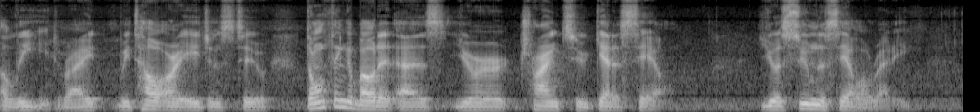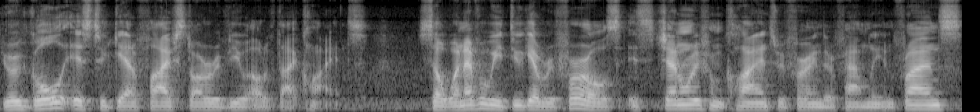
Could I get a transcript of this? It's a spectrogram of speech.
a lead, right? We tell our agents to don't think about it as you're trying to get a sale. You assume the sale already. Your goal is to get a five star review out of that client. So whenever we do get referrals, it's generally from clients referring their family and friends,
